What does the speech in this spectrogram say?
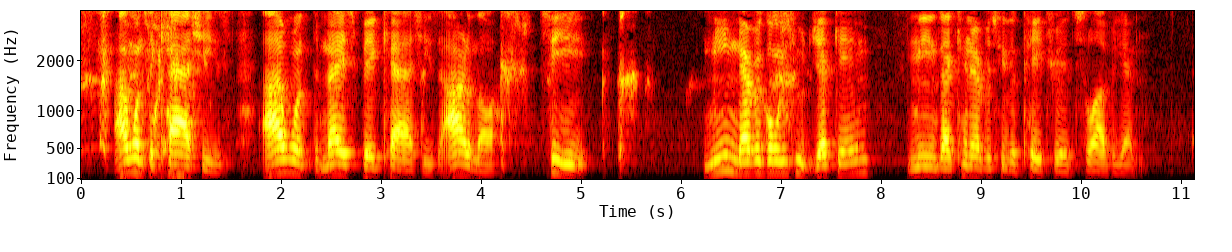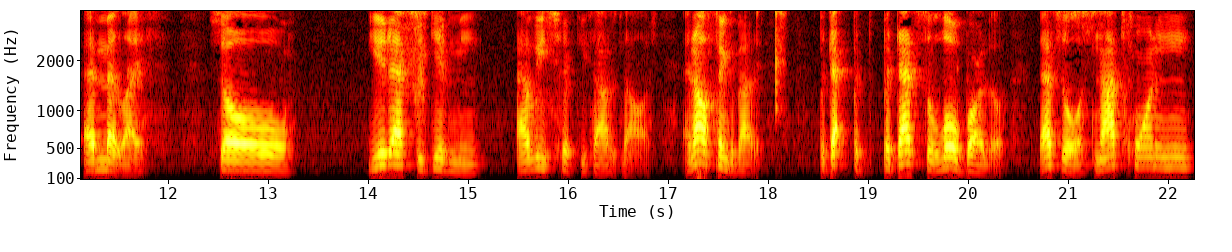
I want the cashies. I want the nice big cashies. I don't know. See, me never going to a Jet game means I can never see the Patriots live again at MetLife. So you'd have to give me at least fifty thousand dollars, and I'll think about it. But that, but but that's the low bar though. That's the lowest. Not twenty,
